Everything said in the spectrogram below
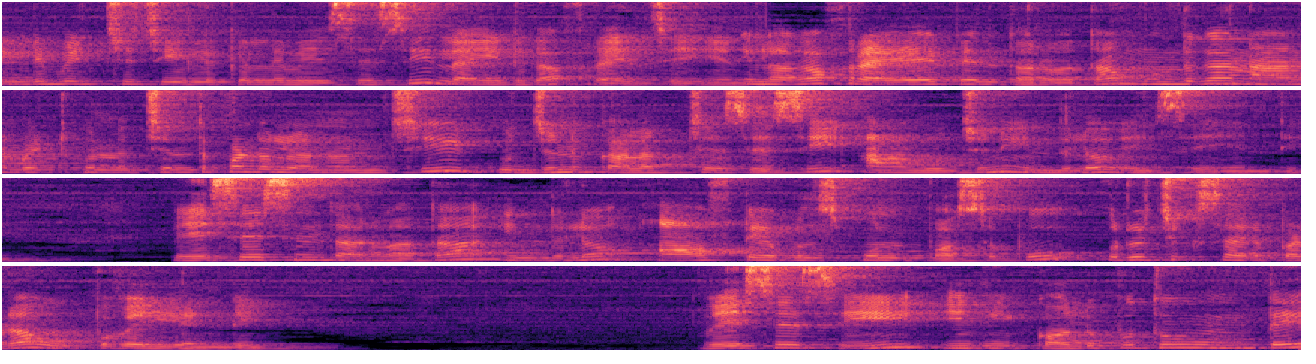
ఎండుమిర్చి చీలికల్ని వేసేసి లైట్గా ఫ్రై చేయండి. ఇలాగా ఫ్రై అయిపోయిన తర్వాత ముందుగా నానబెట్టుకున్న చింతపండులో నుంచి గుజ్జును కలెక్ట్ చేసేసి ఆ గుజ్జుని ఇందులో వేసేయండి. వేసేసిన తర్వాత ఇందులో హాఫ్ టేబుల్ స్పూన్ పసుపు రుచికి సరిపడా ఉప్పు వేయండి. వేసేసి ఇది కలుపుతూ ఉంటే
